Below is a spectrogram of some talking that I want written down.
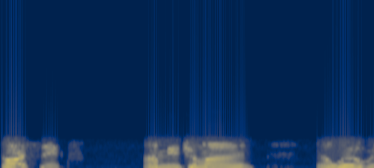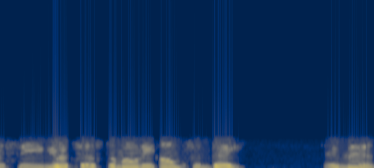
Star six, unmute your line and we'll receive your testimony on today. Amen.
